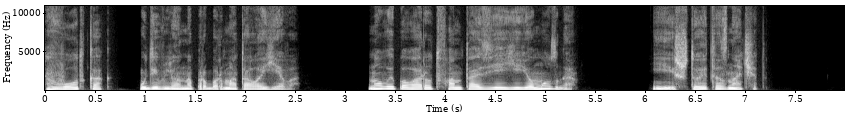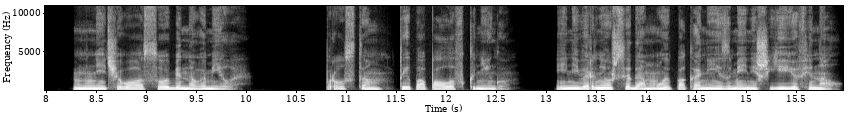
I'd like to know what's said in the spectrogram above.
«Вот как», — удивленно пробормотала Ева. «Новый поворот фантазии ее мозга? И что это значит?» «Ничего особенного, милая. Просто ты попала в книгу и не вернешься домой, пока не изменишь ее финал.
